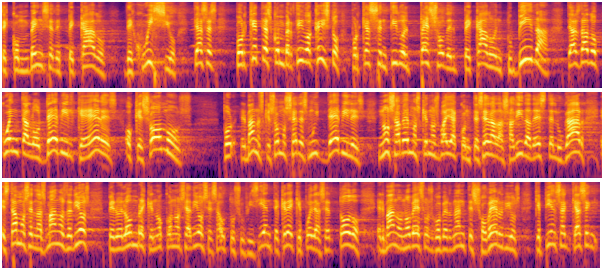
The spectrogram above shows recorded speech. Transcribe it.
te convence de pecado, de juicio. Te haces, ¿por qué te has convertido a Cristo? Porque has sentido el peso del pecado en tu vida. Te has dado cuenta lo débil que eres o que somos. Hermanos, que somos seres muy débiles, no sabemos qué nos vaya a acontecer a la salida de este lugar, estamos en las manos de Dios, pero el hombre que no conoce a Dios es autosuficiente, cree que puede hacer todo. Hermano, no ve esos gobernantes soberbios que piensan que hacen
